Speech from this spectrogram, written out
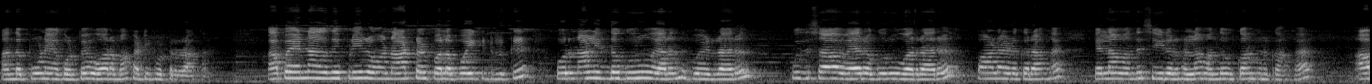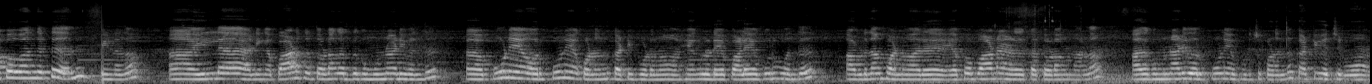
அந்த பூனையை கொண்டு போய் ஓரமாக கட்டி போட்டுடுறாங்க. அப்போ என்ன ஆகுது? இப்படி நாட்கள் பல போய்கிட்டு இருக்கு. ஒரு நாள் இந்த குரு இறந்து போயிடுறாரு. புதுசாக வேறு குரு வர்றாரு. பாடம் எடுக்கிறாங்க. எல்லாம் வந்து சீடர்கள்லாம் வந்து உட்காந்துருக்காங்க அப்போ வந்துட்டு என்னதும் இல்லை நீங்கள் பாடத்தை தொடங்கிறதுக்கு முன்னாடி வந்து பூனையை ஒரு பூனையை கொண்டு வந்து கட்டி போடணும். எங்களுடைய பழைய குரு வந்து அப்படி தான் பண்ணுவார். எப்போ பாடம் எடுக்க தொடங்கினாலும் அதுக்கு முன்னாடி ஒரு பூனையை பிடிச்சி கொண்டு வந்து கட்டி வச்சுருவோம்.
